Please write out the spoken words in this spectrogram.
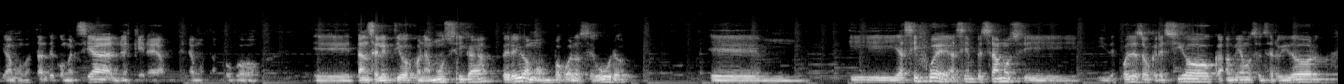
digamos, bastante comercial, no es que éramos, tampoco eh, tan selectivos con la música, pero íbamos un poco a lo seguro. Eh, y así fue, así empezamos y, después eso creció, cambiamos el servidor.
